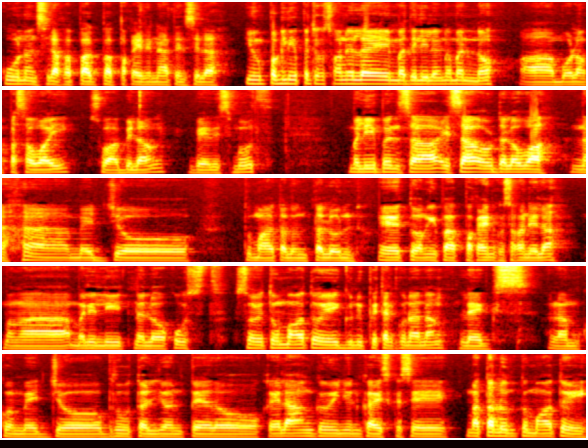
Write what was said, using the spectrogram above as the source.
kunan sila kapag papakainin natin sila. Yung paglipat ko sa kanila ay madali lang naman, no? Um, walang pasaway, swabe lang, very smooth. Maliban sa isa o dalawa na medyo tumatalon-talon. Ito ang ipapakain ko sa kanila, mga maliliit na locust. So itong mga to eh, gunipitan ko na ng legs. Alam ko medyo brutal yon pero kailangan gawin yun guys kasi matalon itong mga to eh.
